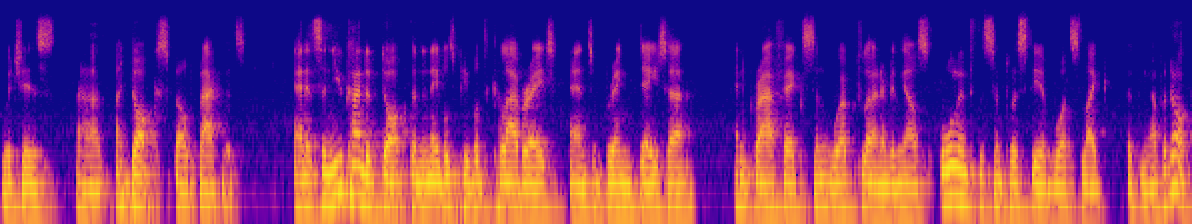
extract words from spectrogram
which is uh, a doc spelled backwards. And it's a new kind of doc that enables people to collaborate and to bring data and graphics and workflow and everything else all into the simplicity of what's like opening up a doc.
